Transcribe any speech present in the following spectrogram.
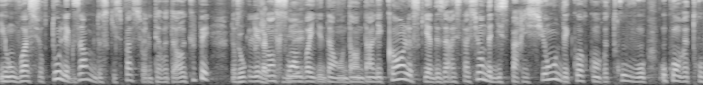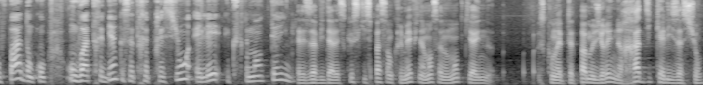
Et on voit surtout l'exemple de ce qui se passe sur le territoire occupé. Lorsque les gens sont envoyés dans, dans, dans les camps, lorsqu'il y a des arrestations, des disparitions, des corps qu'on retrouve ou, ou qu'on ne retrouve pas. Donc on, on voit très bien que cette répression, elle est extrêmement terrible. Elsa Vidal, est-ce que ce qui se passe en Crimée, finalement, ça nous montre qu'il y a une, ce qu'on n'avait peut-être pas mesuré, une radicalisation,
